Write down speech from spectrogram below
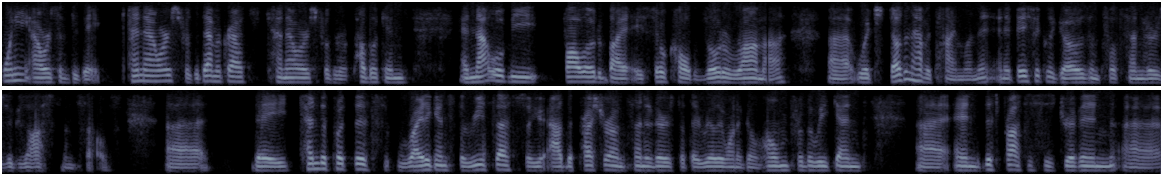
20 hours of debate, 10 hours for the Democrats, 10 hours for the Republicans, and that will be followed by a so-called vote-a-rama, uh, which doesn't have a time limit, and it basically goes until senators exhaust themselves. Uh, they tend to put this right against the recess, so you add the pressure on senators that they really want to go home for the weekend. Uh, and this process is driven uh,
